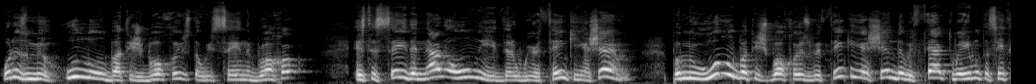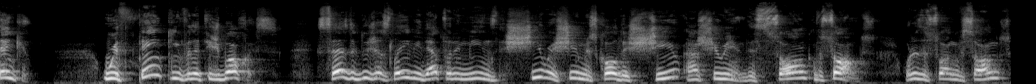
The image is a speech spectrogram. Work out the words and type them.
what is mehulul batish bochis that we say in the bracha? Is to say that not only that we are thanking Hashem, but mehulul batish bochis, we're thanking Hashem that in fact we're able to say thank you. We're thanking for the tishbochis. Says the Kedushas Levi, that's what it means. The Shir Hashim is called the Shir Hashirim, the song of songs. What is the song of songs?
